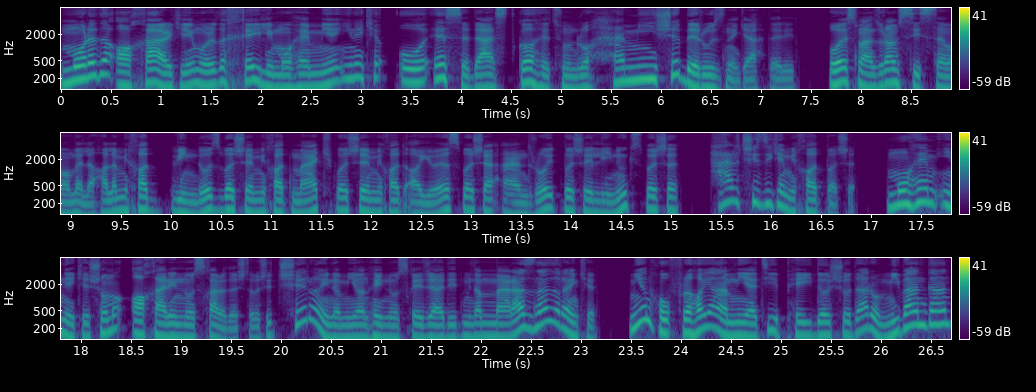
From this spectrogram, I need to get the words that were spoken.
مورد آخر که یه مورد خیلی مهمیه اینه که OS دستگاهتون رو همیشه به روز نگه دارید. OS منظورم سیستم عامله. حالا می‌خواد ویندوز باشه می‌خواد مک باشه می‌خواد iOS باشه اندروید باشه لینوکس باشه هر چیزی که می‌خواد باشه. مهم اینه که شما آخرین نسخه رو داشته باشید. چرا اینا میان هی نسخه جدید میدن؟ مرض ندارن که. میان حفره های امنیتی پیدا شده رو میبندن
